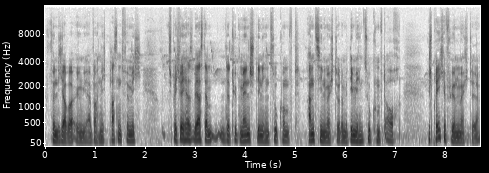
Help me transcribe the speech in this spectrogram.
finde ich aber irgendwie einfach nicht passend für mich. Sprich, wer ist der, der Typ Mensch, den ich in Zukunft anziehen möchte oder mit dem ich in Zukunft auch Gespräche führen möchte,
